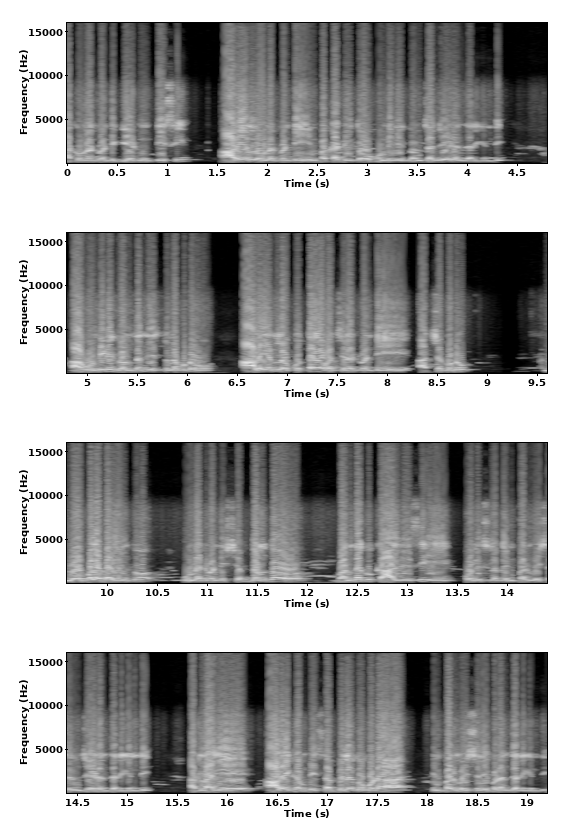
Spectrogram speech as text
అక్కడ ఉన్నటువంటి గేటును తీసి ఆలయంలో ఉన్నటువంటి ఇనుప కడ్డీతో హుండీని ధ్వంసం చేయడం జరిగింది. ఆ హుండీని ధ్వంసం చేస్తున్నప్పుడు ఆలయంలో కొత్తగా వచ్చినటువంటి అర్చకుడు లోపల భయంతో ఉన్నటువంటి శబ్దంతో వందకు కాల్ చేసి పోలీసులకు ఇన్ఫర్మేషన్ చేయడం జరిగింది. అట్లాగే ఆలయ కమిటీ సభ్యులకు కూడా ఇన్ఫర్మేషన్ ఇవ్వడం జరిగింది.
